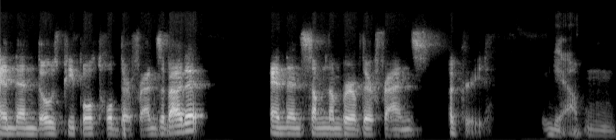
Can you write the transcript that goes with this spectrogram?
and then those people told their friends about it. And then some number of their friends agreed. Yeah. Mm.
